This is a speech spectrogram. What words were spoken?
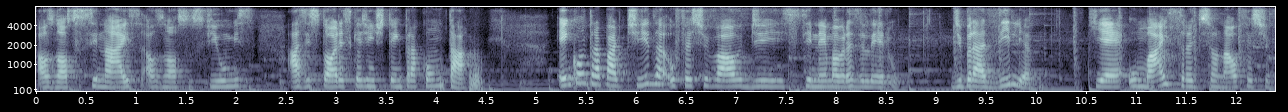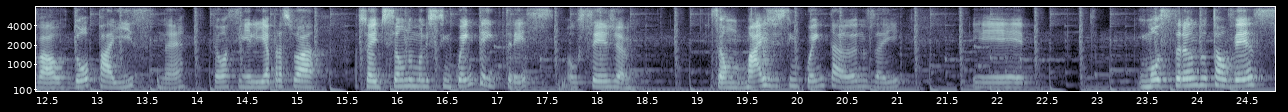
aos nossos sinais, aos nossos filmes, às histórias que a gente tem para contar. Em contrapartida, o Festival de Cinema Brasileiro de Brasília, que é o mais tradicional festival do país, né? Então, assim, ele ia para sua sua edição número 53, ou seja, são mais de 50 anos aí, mostrando talvez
